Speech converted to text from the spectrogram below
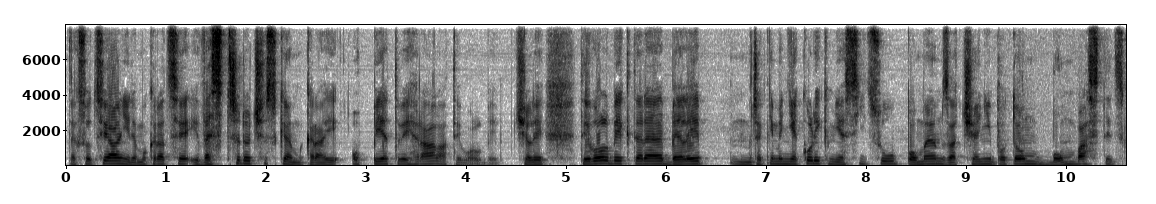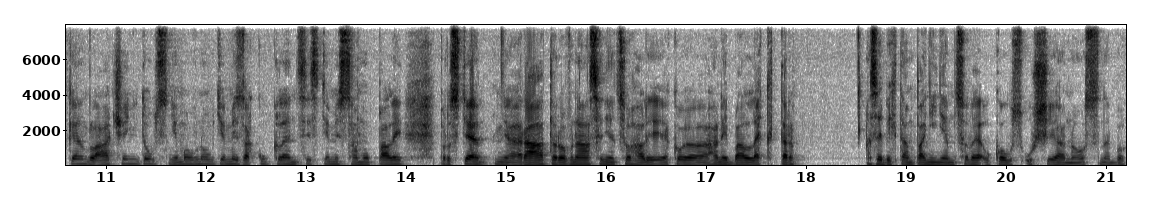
tak sociální demokracie i ve středočeském kraji opět vyhrála ty volby. Čili ty volby, které byly řekněme, několik měsíců po mém začení, po tom bombastickém vláčení tou sněmovnou, těmi zakuklenci s těmi samopaly, prostě rád rovná se něco jako Hannibal Lecter, asi bych tam paní Němcové ukous uši a nos, nebo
